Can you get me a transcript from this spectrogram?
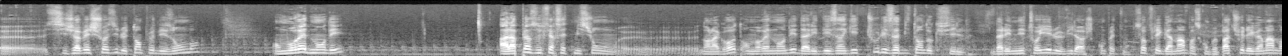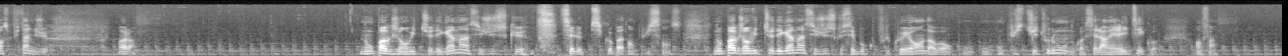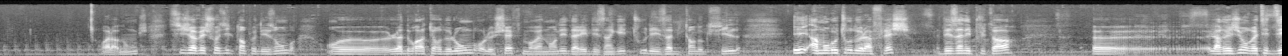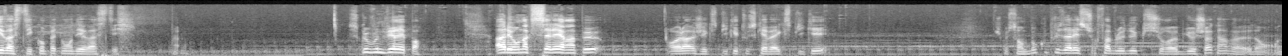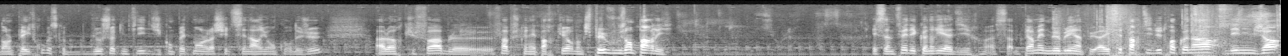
euh, si j'avais choisi le temple des ombres, on m'aurait demandé, à la place de faire cette mission euh, dans la grotte, on m'aurait demandé d'aller désinguer tous les habitants d'Oakfield, d'aller nettoyer le village complètement, sauf les gamins, parce qu'on peut pas tuer les gamins dans ce putain de jeu. Voilà. Non pas que j'ai envie de tuer des gamins, c'est juste que c'est le psychopathe en puissance. Non pas que j'ai envie de tuer des gamins, c'est juste que c'est beaucoup plus cohérent d'avoir qu'on puisse tuer tout le monde, quoi. C'est la réalité, quoi. Enfin. Voilà, donc si j'avais choisi le temple des ombres, euh, l'adorateur de l'ombre, le chef, m'aurait demandé d'aller désinguer tous les habitants d'Oxfield. Et à mon retour de la flèche, des années plus tard, euh, la région aurait été dévastée, complètement dévastée. Ce que vous ne verrez pas. Allez, on accélère un peu. Voilà, j'ai expliqué tout ce avait à expliquer. Je me sens beaucoup plus à l'aise sur Fable 2 que sur euh, Bioshock hein, euh, dans, le playthrough parce que Bioshock Infinite j'ai complètement lâché le scénario en cours de jeu. Alors que Fable, euh, Fable je connais par cœur donc je peux vous en parler. Et ça me fait des conneries à dire. Ça me permet de meubler un peu. Allez c'est parti, 2-3 connards, des ninjas.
